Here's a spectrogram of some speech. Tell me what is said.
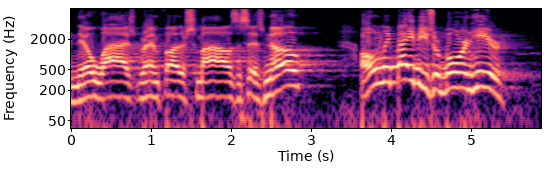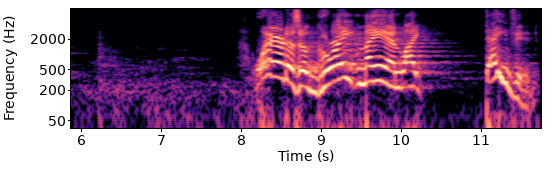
And the old wise grandfather smiles and says, No, only babies are born here. Where does a great man like David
